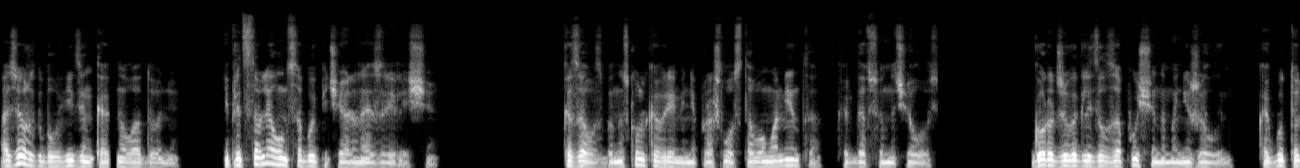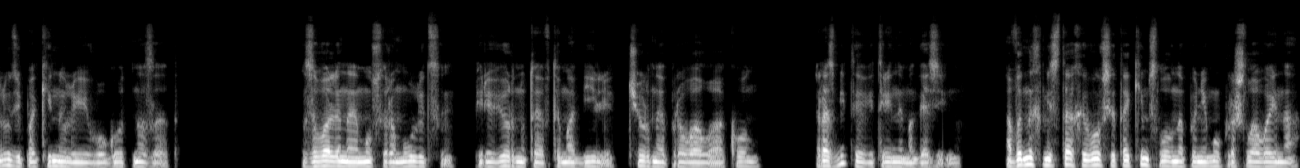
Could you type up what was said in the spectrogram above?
Озерск был виден как на ладони, и представлял он собой печальное зрелище. Казалось бы, ну сколько времени прошло с того момента, когда все началось. Город же выглядел запущенным и нежилым, как будто люди покинули его год назад. Заваленная мусором улицы, перевернутые автомобили, черные провалы окон, разбитые витрины магазинов. А в иных местах и вовсе таким, словно по нему прошла война,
